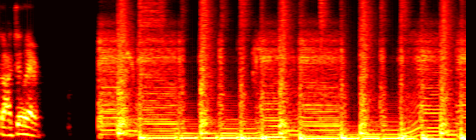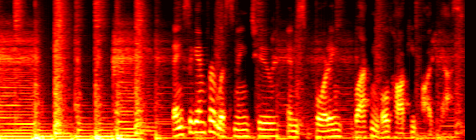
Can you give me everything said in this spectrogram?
talk to you later. Thanks again for listening to and supporting Black and Gold Hockey Podcast.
